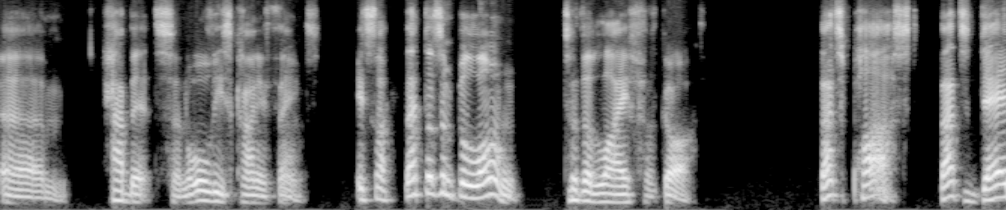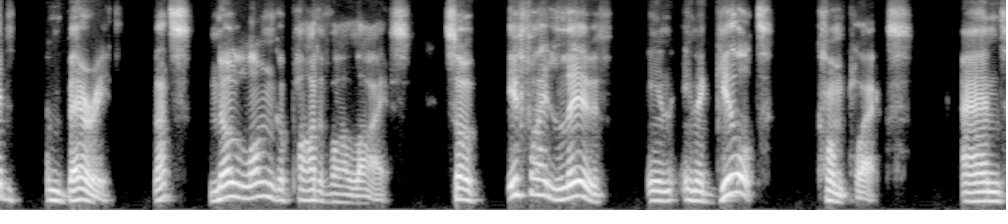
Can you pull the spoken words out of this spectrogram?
um, habits and all these kind of things. It's like that doesn't belong to the life of God. That's past. That's dead and buried. That's no longer part of our lives. So if I live in in a guilt complex and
